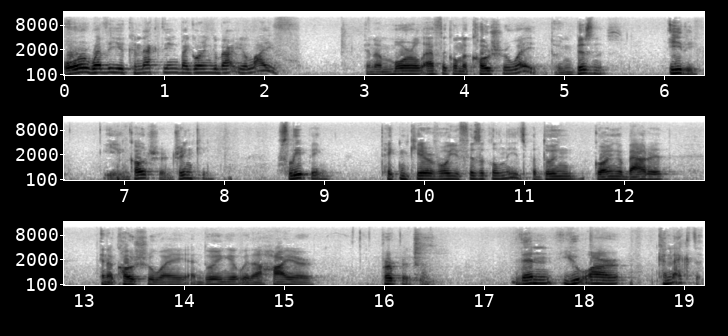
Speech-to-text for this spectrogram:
or whether you're connecting by going about your life in a moral, ethical, and a kosher way, doing business, eating, eating kosher, drinking, sleeping, taking care of all your physical needs, but doing, going about it in a kosher way and doing it with a higher purpose, then you are connected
